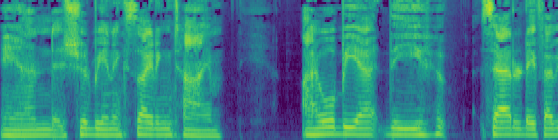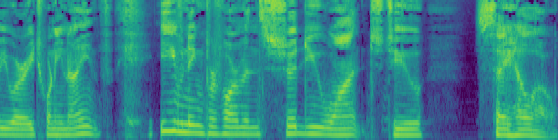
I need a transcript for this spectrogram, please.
and it should be an exciting time. I will be at the Saturday, February 29th evening performance should you want to say hello.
